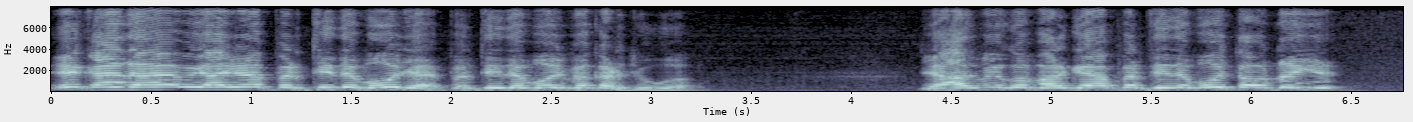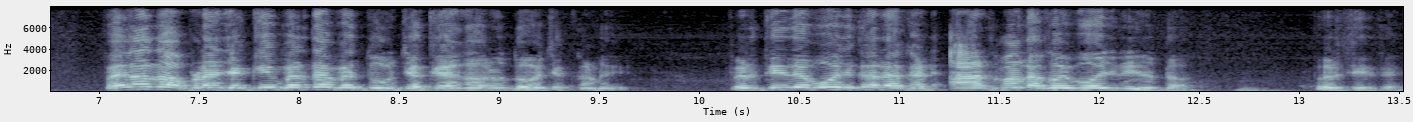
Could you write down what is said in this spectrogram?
ਇਹ ਕਹਿੰਦਾ ਹੈ ਵੀ ਆ ਜਿਹੜਾ ਪਿਰਥੀ ਦੇ ਬੋਝ ਹੈ ਪਿਰਥੀ ਦੇ ਬੋਝ ਫੇ ਘਟ ਜਾਊਗਾ। ਜੇ ਆਦਮੀ ਕੋਈ ਮਰ ਗਿਆ ਪਿਰਥੀ ਦੇ ਬੋਝ ਤਾਂ ਉਨਾ ਹੀ ਹੈ। ਪਹਿਲਾਂ ਤਾਂ ਆਪਣਾ ਚੱਕੀ ਫਿਰਦਾ ਫਿਰ ਤੂੰ ਚੱਕੇਗਾ ਉਹਨੂੰ ਦੋ ਚੱਕਣਗੇ। ਪਿਰਥੀ ਦੇ ਬੋਝ ਕਦਾ ਘਟ ਆਤਮਾ ਦਾ ਕੋਈ ਬੋਝ ਨਹੀਂ ਹੁੰਦਾ ਪਿਰਥੀ ਤੇ।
